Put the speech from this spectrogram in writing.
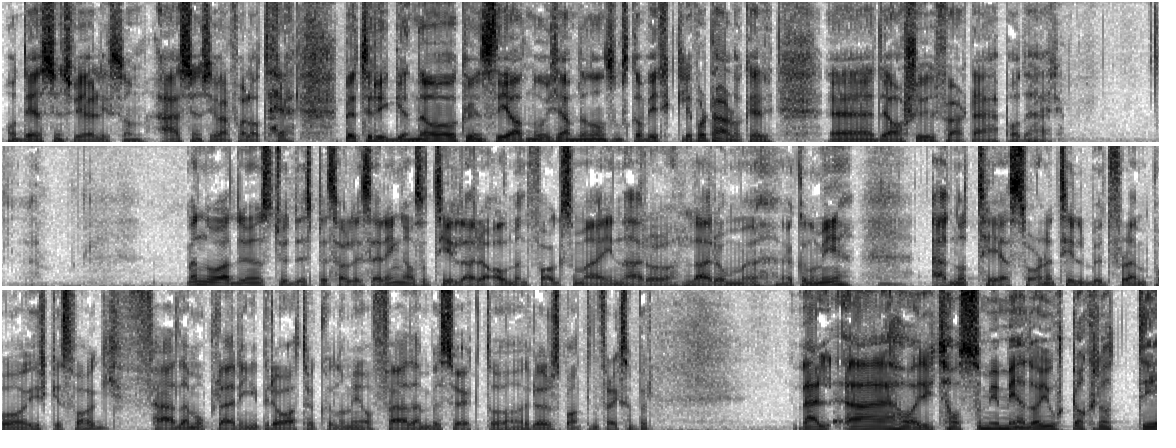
Og det synes vi liksom, Jeg syns i hvert fall at det er betryggende å kunne si at nå kommer det noen som skal virkelig fortelle dere eh, det ajourførte på det her. Men nå er det jo studiespesialisering, altså tidligere allmennfag, som er inne her og lærer om økonomi. Mm. Er det noe tilsvarende tilbud for dem på yrkesfag? Får de opplæring i privatøkonomi, og får de besøk av Rørosbanken f.eks.? Vel, jeg har ikke hatt så mye med det å gjort akkurat det.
